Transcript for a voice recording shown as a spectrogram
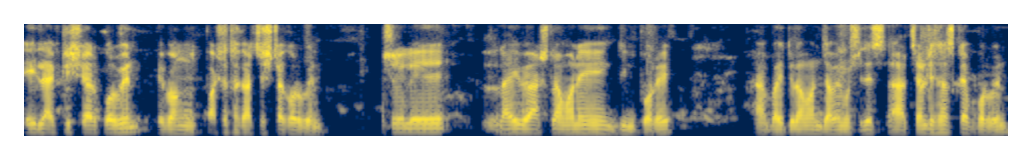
এই লাইভটি শেয়ার করবেন এবং পাশে থাকার চেষ্টা করবেন। আসলে লাইভে আসলাম অনেক দিন পরে। বাইতুল আমান জামে মসজিদের আর চ্যানেলটি সাবস্ক্রাইব করবেন।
